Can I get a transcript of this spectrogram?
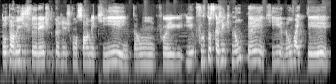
totalmente diferente do que a gente consome aqui. Então, foi. E frutas que a gente não tem aqui, não vai ter.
